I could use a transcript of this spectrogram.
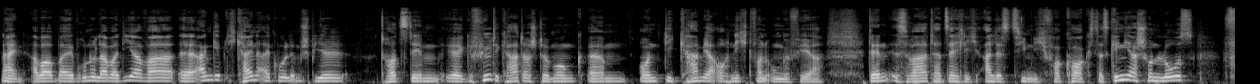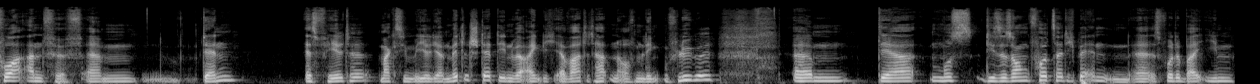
Nein, aber bei Bruno Labbadia war äh, angeblich kein Alkohol im Spiel, trotzdem äh, gefühlte Katerstimmung ähm, und die kam ja auch nicht von ungefähr, denn es war tatsächlich alles ziemlich verkorkst. Das ging ja schon los vor Anpfiff, ähm, denn es fehlte Maximilian Mittelstädt, den wir eigentlich erwartet hatten auf dem linken Flügel. Ähm, der muss die Saison vorzeitig beenden. Äh, es wurde bei ihm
